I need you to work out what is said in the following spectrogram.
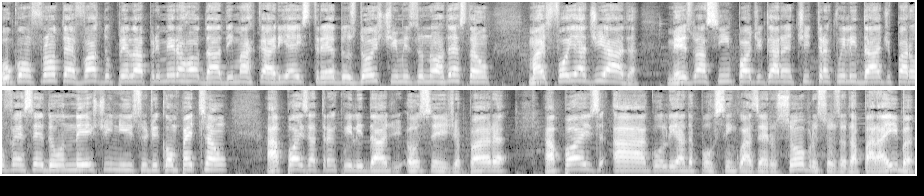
O confronto é válido pela primeira rodada e marcaria a estreia dos dois times do Nordestão, mas foi adiada. Mesmo assim, pode garantir tranquilidade para o vencedor neste início de competição. Após a tranquilidade, ou seja, para após a goleada por 5 a 0 sobre o Souza da Paraíba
